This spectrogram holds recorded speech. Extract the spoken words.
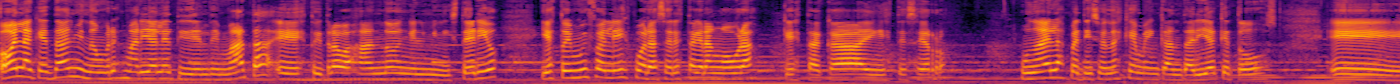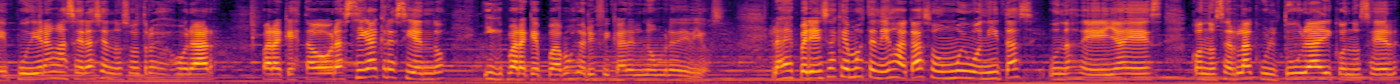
Hola, ¿qué tal? Mi nombre es María Letidel de Mata, estoy trabajando en el ministerio y estoy muy feliz por hacer esta gran obra que está acá en este cerro. Una de las peticiones que me encantaría que todos eh, pudieran hacer hacia nosotros es orar para que esta obra siga creciendo y para que podamos glorificar el nombre de Dios. Las experiencias que hemos tenido acá son muy bonitas, una de ellas es conocer la cultura y conocer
